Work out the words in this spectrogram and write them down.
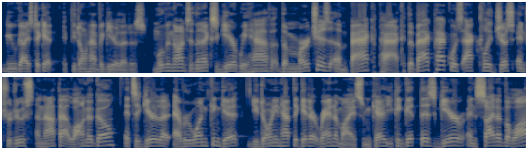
you guys to get, if you don't have a gear, that is. Moving on to the next gear, we have the Murch's backpack. The backpack was actually just introduced not that long ago. It's a gear that everyone can get. You don't even have to get it randomized, okay? You can get this gear inside of the lobby.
